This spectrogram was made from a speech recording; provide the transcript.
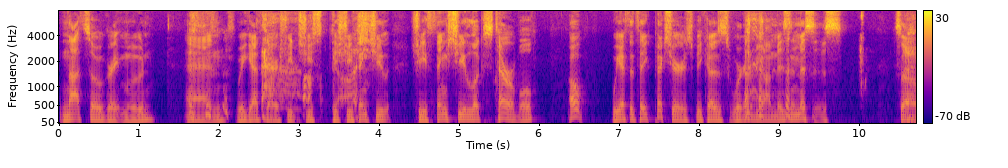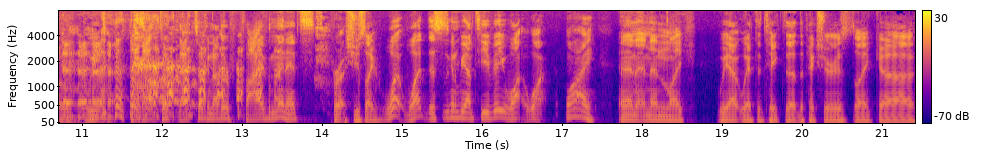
not so great mood. And we get there. She she she thinks she she thinks she looks terrible. Oh, we have to take pictures because we're gonna be on Miz and Mrs. So we that took that took another five minutes for she's like, What what? This is gonna be on TV? Why why why? And and then like we have, we have to take the the pictures like uh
